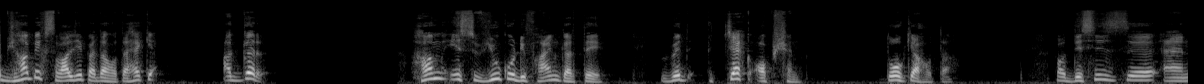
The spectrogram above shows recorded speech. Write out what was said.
اب یہاں پہ ایک سوال یہ پیدا ہوتا ہے کہ اگر ہم اس ویو کو ڈیفائن کرتے ود چیک آپشن تو کیا ہوتا this is an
